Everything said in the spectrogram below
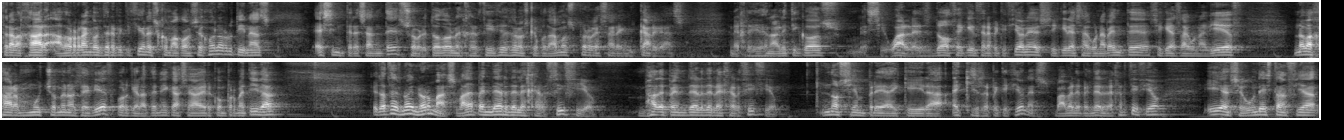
trabajar a dos rangos de repeticiones como aconsejo en las rutinas es interesante, sobre todo en ejercicios en los que podamos progresar en cargas. En ejercicios analíticos es igual, es 12, 15 repeticiones, si quieres alguna 20, si quieres alguna 10, no bajar mucho menos de 10 porque la técnica se va a ir comprometida. Entonces no hay normas, va a depender del ejercicio, va a depender del ejercicio. No siempre hay que ir a X repeticiones, va a depender del ejercicio y en segunda instancia,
